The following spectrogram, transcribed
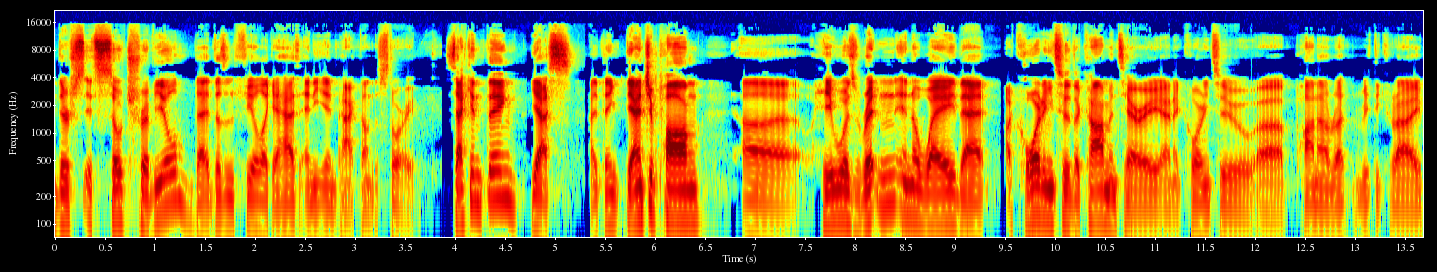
There's it's so trivial that it doesn't feel like it has any impact on the story. Second thing, yes, I think Dan Chupong, uh, he was written in a way that, according to the commentary and according to uh, Panna Rittikrai,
